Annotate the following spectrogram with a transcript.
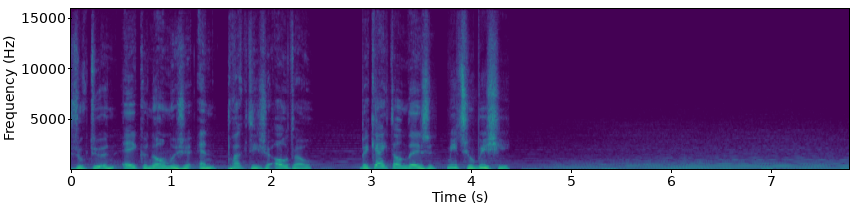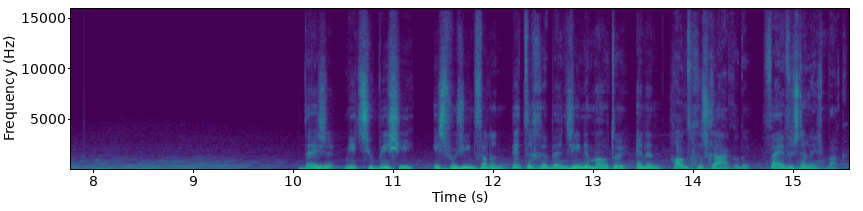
Zoekt u een economische en praktische auto? Bekijk dan deze Mitsubishi. Deze Mitsubishi is voorzien van een pittige benzinemotor en een handgeschakelde vijfversnellingsbak.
